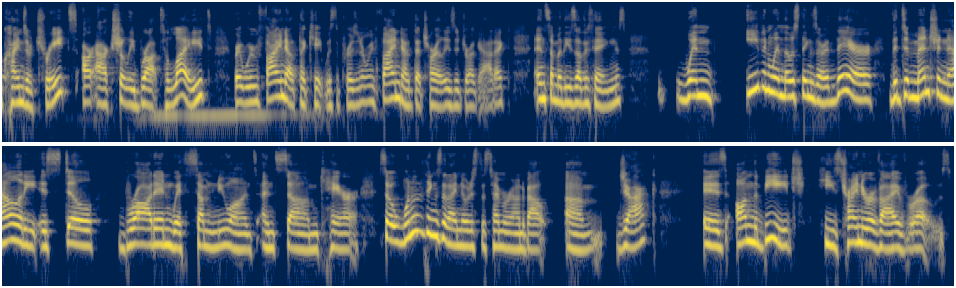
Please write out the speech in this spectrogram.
kinds of traits are actually brought to light right? Where we find out that kate was the prisoner. We find out that charlie's a drug addict and some of these other things. When even when those things are there the dimensionality is still brought in with some nuance and some care so one of the things that i noticed this time around about um, jack is on the beach he's trying to revive rose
